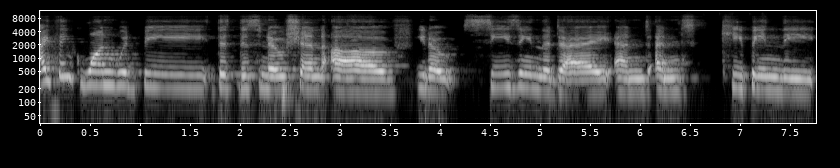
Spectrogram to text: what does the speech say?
I think one would be this, this notion of you know seizing the day and and keeping the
